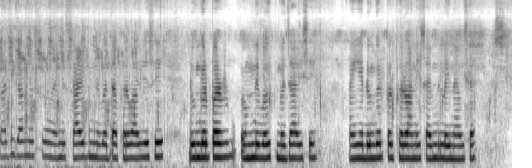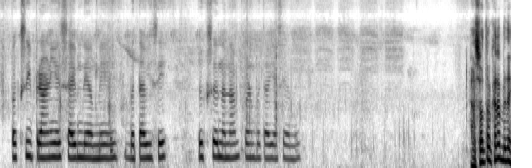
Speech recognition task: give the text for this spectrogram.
ગાજી ગામનો છું અને સાહેબને બધા ફરવા આવીએ છીએ. ડુંગર પર અમને બહુ મજા આવે છે. અહીંયા ડુંગર પર ફરવાની સાહેબને લઈને આવી છે. પક્ષી પ્રાણીઓ સાહેબને અમને બતાવી છે. વૃક્ષોના નામ પણ બતાવ્યા છે અમે. હસો તો ખરા બધા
